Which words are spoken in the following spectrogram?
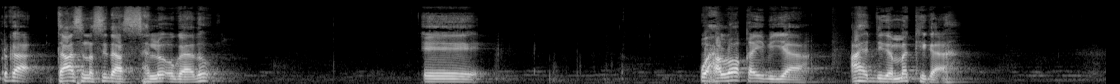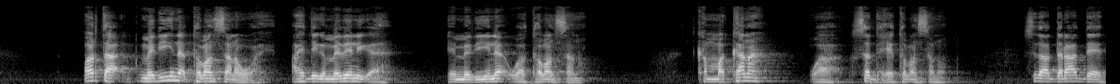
Marka taasna sidaas ha loo ogaado waxaa loo qaybiyaa cahdiga makiga ah horta madiina toban sano waaye. Cahdiga madaniga ah ee madiina waa toban sano. Ka makana waa saddex iyo toban sano. Sidaa daraaddeed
